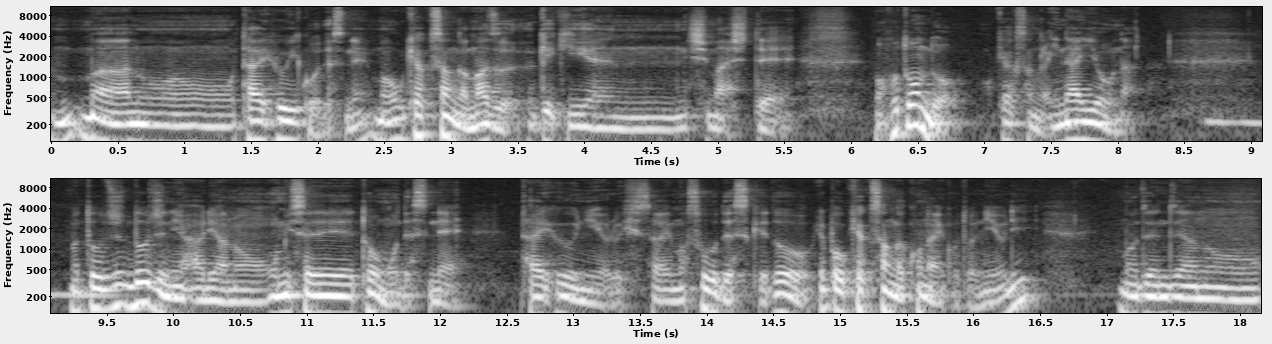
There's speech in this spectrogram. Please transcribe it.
まあ、あの台風以降ですね、まあ、お客さんがまず激減しまして、まあ、ほとんどお客さんがいないようなまあ、同時にやはりあのお店等もですね台風による被災もそうですけどやっぱお客さんが来ないことにより、まあ、全然あの、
